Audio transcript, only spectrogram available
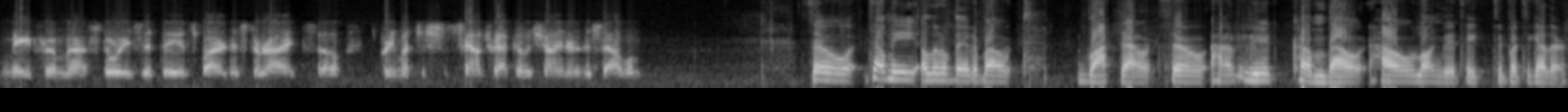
made from uh, stories that they inspired us to write. So it's pretty much a soundtrack of a shiner. This album. So tell me a little bit about Blacked Out. So how did it come about? How long did it take to put together?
